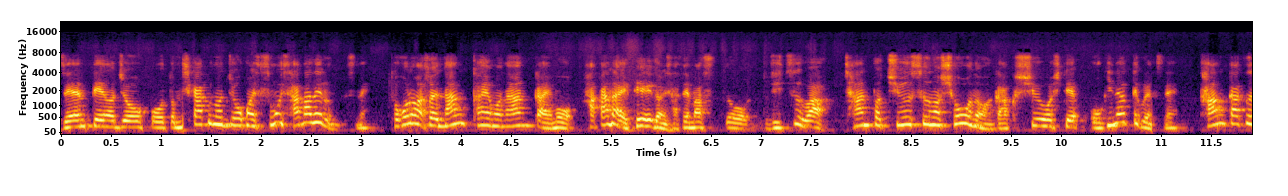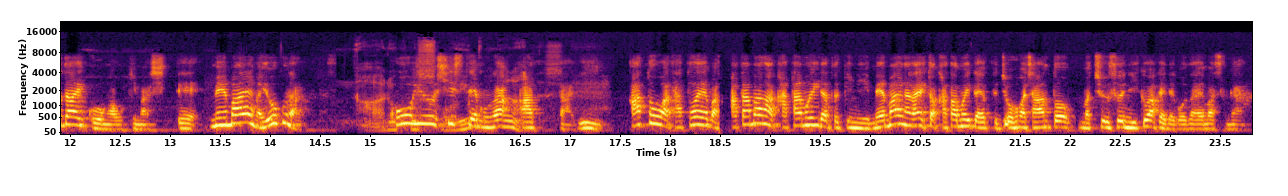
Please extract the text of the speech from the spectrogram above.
前提の情報と視覚の情報にすごい差が出るんですね。ところが、それ何回も何回も吐かない程度にさせますと、実はちゃんと中枢の小脳が学習をして補ってくれるんですね。感覚代行が起きまして、めまいが良くなる。こういうシステムがあったり、あとは例えば頭が傾いた時にめまいがない人は傾いたよって情報がちゃんと、ま中枢に行くわけでございますが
